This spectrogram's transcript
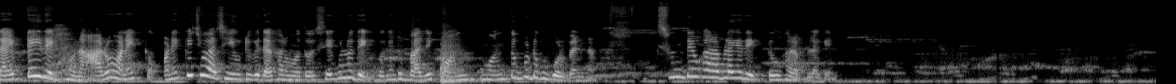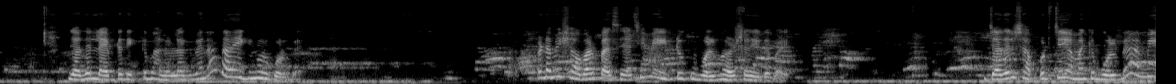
লাইভটাই দেখব না। আরও অনেক অনেক কিছু আছে ইউটিউবে দেখার মতো, সেগুলো দেখব। কিন্তু বাজে মন্তব্যটুকু করবেন না। শুনতেও খারাপ লাগে, দেখতেও খারাপ লাগে। যাদের লাইভটা দেখতে ভালো লাগবে না, তারা ইগনোর করবে। বাট আমি সবার পাশে আছি, আমি এইটুকু বল ভরসা দিতে পারি। যাদের সাপোর্ট চাই আমাকে বলবে, আমি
